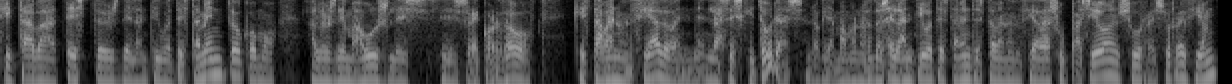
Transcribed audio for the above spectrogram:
citaba textos del Antiguo Testamento, como a los de Maús les, recordó que estaba anunciado en, las Escrituras, lo que llamamos nosotros el Antiguo Testamento, estaba anunciada su pasión, su resurrección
